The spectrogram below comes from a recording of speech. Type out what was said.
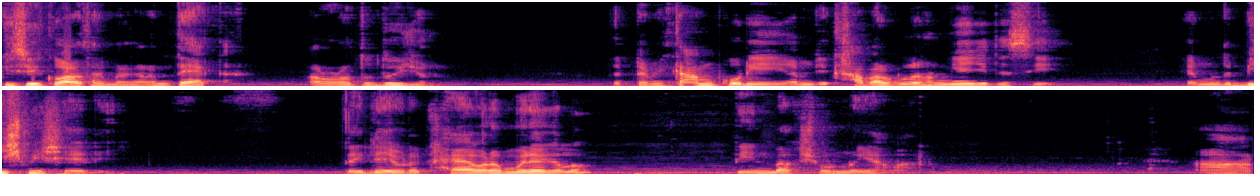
কিছুই করা থাকবে না, কারণ আমি তো একা, আর ওরা তো দুইজন। একটা আমি কাম করি, আমি যে খাবারগুলো এখন নিয়ে যেতেছি, এর মধ্যে বিষ মিশিয়ে দিই। তাইলে ওরা খায় ওরা মরে গেল, তিন বাক্স স্বর্ণই আমার। আর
